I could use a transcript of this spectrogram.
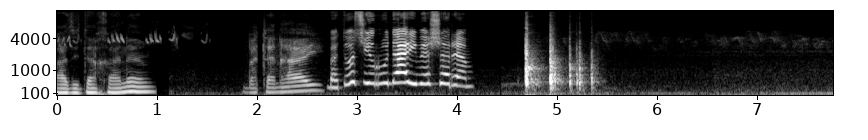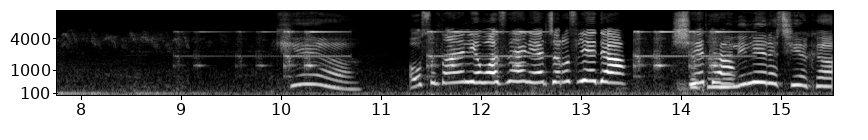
ئازیتا خانم بە تەنهای. بە تۆ چی ڕووداری بێ شەرم. کێیە؟ ئەو سوڵتانە لێ واز نایە لێر جەڕس لێدا شێتە لی لێرە چیەکە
